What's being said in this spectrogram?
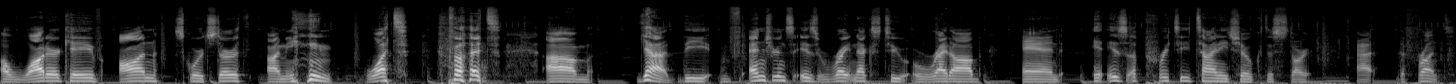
A water cave on Scorched Earth. I mean, what? but, um, yeah, the entrance is right next to Red Ob, and it is a pretty tiny choke to start at the front.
